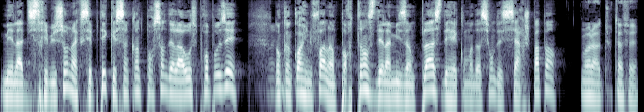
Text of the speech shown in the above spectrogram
mais la distribution n'a accepté que 50% de la hausse proposée. Donc encore une fois, l'importance de la mise en place des recommandations de Serge Papin. Voilà, tout à fait.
